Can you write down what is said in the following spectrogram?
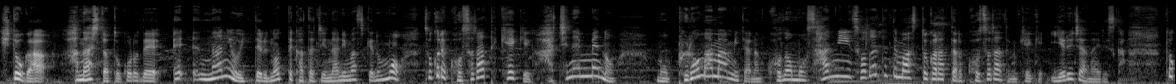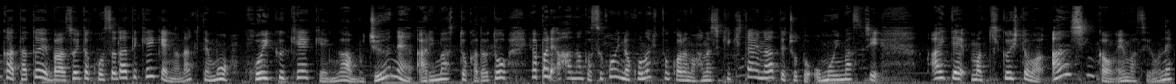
人が話したところで、え、何を言ってるのって形になりますけども、そこで子育て経験8年目のもうプロママみたいな子供3人育ててますとかだったら子育ての経験言えるじゃないですか。とか、例えばそういった子育て経験がなくても、保育経験がもう10年ありますとかだと、やっぱり、あ、なんかすごいな、この人からの話聞きたいなってちょっと思いますし、相手、まあ、聞く人は安心感を得ますよね。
